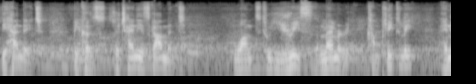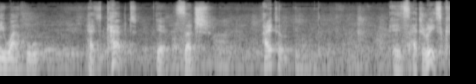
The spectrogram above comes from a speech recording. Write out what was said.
behind it because the Chinese government wants to erase the memory completely. Anyone who has kept yeah, such item is at risk.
